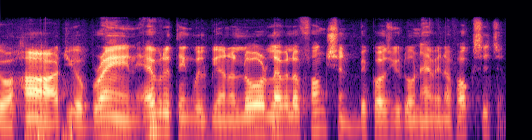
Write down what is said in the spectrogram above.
your heart, your brain, everything will be on a lower level of function because you don't have enough oxygen.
